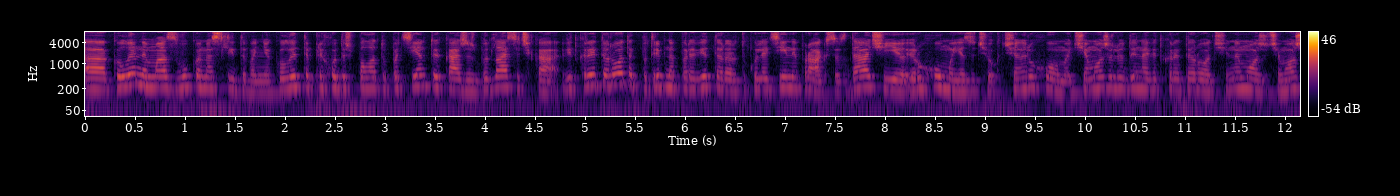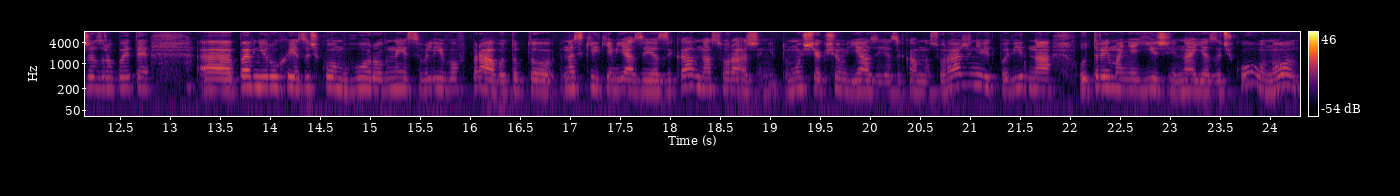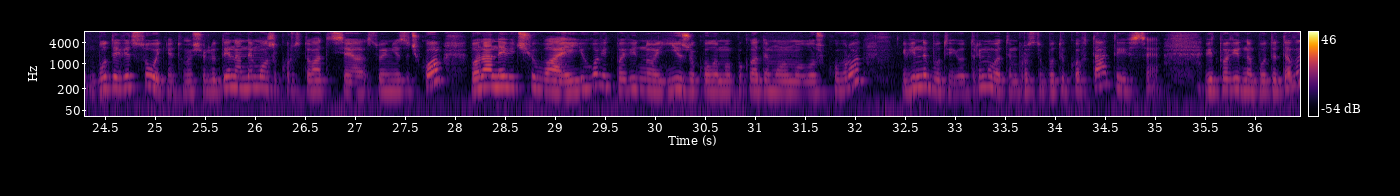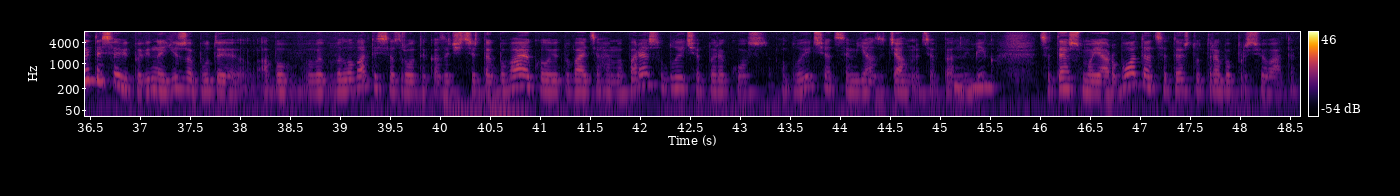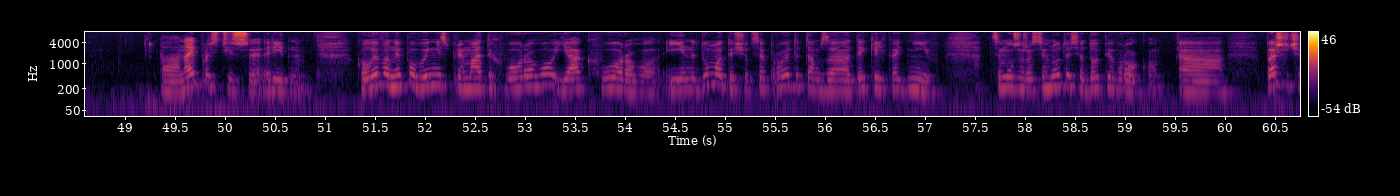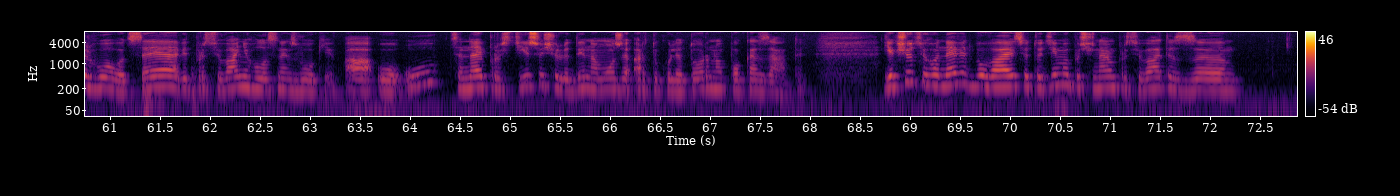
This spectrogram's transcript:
Е, Коли нема звуконаслідування, коли ти приходиш в палату пацієнту і кажеш, будь ласка, відкрити ротик, потрібно перевірити артикуляційний праксис, да, чи є рухомий язичок, чи нерухомий, чи може людина відкрити рот, чи не може, чи може зробити е, певні рухи язичком вгору, вниз, вліво, вправо. Тобто наскільки м'язи язика в нас уражені. Тому що якщо м'язи язика в нас уражені, відповідно утримання їжі на язичку воно буде відсутнє, тому що людина не може користуватися своїм язичком, вона не відчуває його. Відповідно, їжу, коли ми покладемо йому ложку в рот, він не буде її отримувати, він просто буде ковтати і все. Відповідно, буде давитися, відповідно, їжа буде або ви- виливатися з ротика. Зачастіше так буває, коли відбувається гемопарез обличчя, перекос обличчя, це м'язи тягнуться в певний бік. Це теж моя робота, це теж тут треба працювати. А, найпростіше рідним, коли вони повинні сприймати хворого як хворого і не думати, що це пройде там за декілька днів. Це може розтягнутися до півроку. А, першочергово це відпрацювання голосних звуків. А ОУ це найпростіше, що людина може артикуляторно показати. Якщо цього не відбувається, тоді ми починаємо працювати з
